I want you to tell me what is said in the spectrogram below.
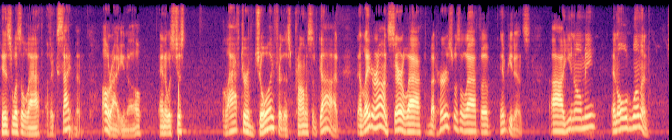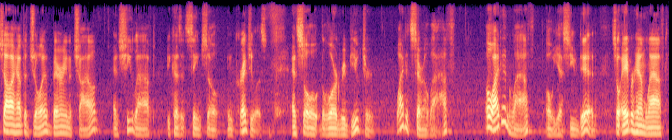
his was a laugh of excitement. All right, you know, and it was just laughter of joy for this promise of God. Now, later on, Sarah laughed, but hers was a laugh of impudence. Ah, you know me, an old woman. Shall I have the joy of bearing a child? And she laughed because it seemed so incredulous. And so the Lord rebuked her. Why did Sarah laugh? Oh, I didn't laugh. Oh, yes, you did. So Abraham laughed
